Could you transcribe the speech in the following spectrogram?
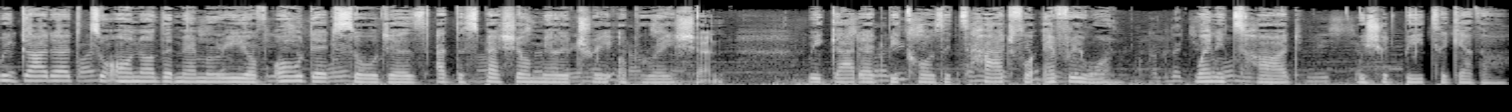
We gathered to honor the memory of all dead soldiers at the special military operation. We gathered because it's hard for everyone. When it's hard, we should be together.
